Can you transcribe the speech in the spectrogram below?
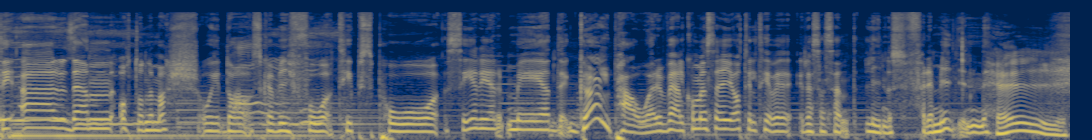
Det är den 8 mars och idag ska vi få tips på serier med girl power. Välkommen säger jag till tv-recensent Linus Fremin. Hej!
